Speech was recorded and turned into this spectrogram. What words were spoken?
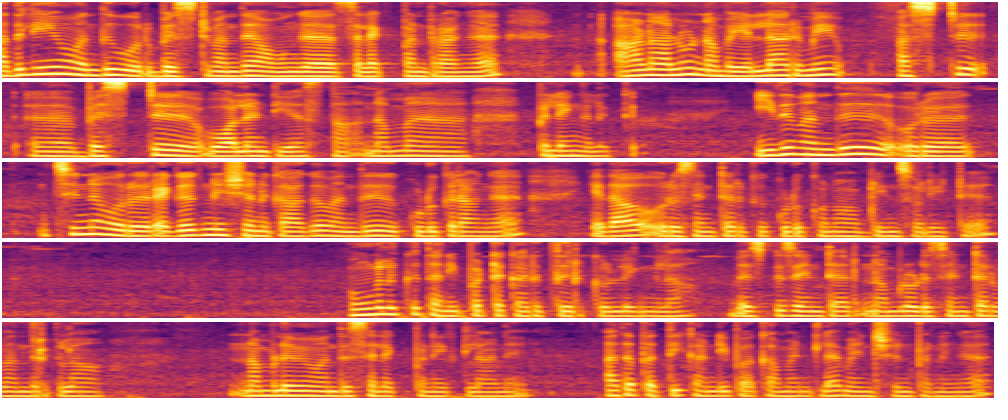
அதுலேயும் வந்து ஒரு பெஸ்ட் வந்து அவங்க செலக்ட் பண்ணுறாங்க ஆனாலும் நம்ம எல்லாருமே ஃபஸ்ட்டு பெஸ்ட்டு வாலண்டியர்ஸ் தான் நம்ம பிள்ளைங்களுக்கு. இது வந்து ஒரு சின்ன ஒரு ரெகக்னிஷனுக்காக வந்து கொடுக்குறாங்க. ஏதாவது ஒரு சென்டருக்கு கொடுக்கணும் அப்படின்னு சொல்லிட்டு. உங்களுக்கு தனிப்பட்ட கருத்து இருக்கு இல்லைங்களா? பெஸ்ட்டு சென்டர் நம்மளோட சென்டர் வந்திருக்கலாம். நம்மளுமே வந்து செலக்ட் பண்ணியிருக்கலான்னு அதை பற்றி கண்டிப்பாக கமெண்ட்டில் மென்ஷன் பண்ணுங்கள்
